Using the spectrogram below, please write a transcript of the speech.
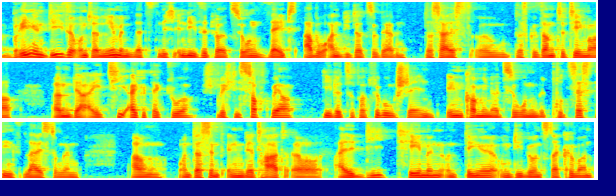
bringen diese Unternehmen letztlich in die Situation, selbst Abo-Anbieter zu werden. Das heißt, ähm, das gesamte Thema ähm, der IT-Architektur, sprich die Software, die wir zur Verfügung stellen, in Kombination mit Prozessdienstleistungen, ähm, und das sind in der Tat äh, all die Themen und Dinge, um die wir uns da kümmern,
